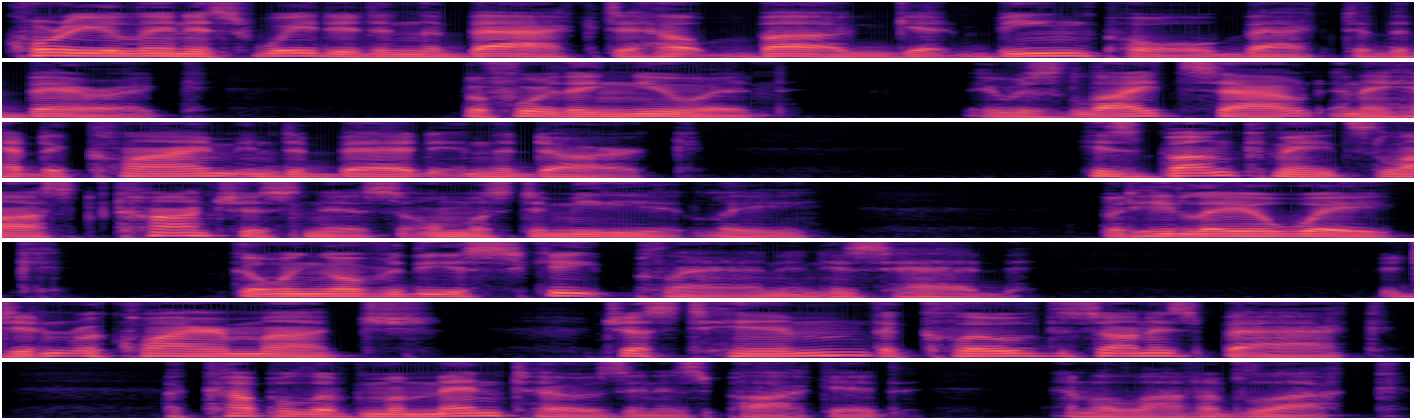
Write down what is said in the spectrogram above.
Coriolanus waited in the back to help Bug get Beanpole back to the barrack. Before they knew it, it was lights out and they had to climb into bed in the dark. His bunkmates lost consciousness almost immediately, but he lay awake, going over the escape plan in his head. It didn't require much just him, the clothes on his back, a couple of mementos in his pocket, and a lot of luck.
